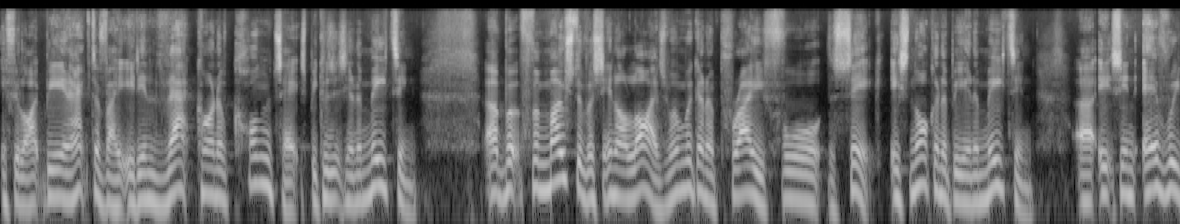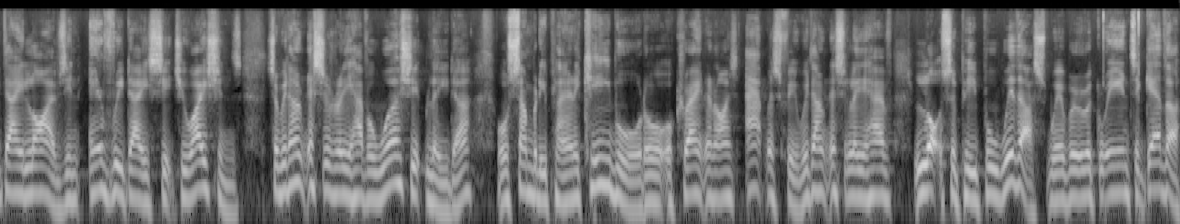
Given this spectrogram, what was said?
if you like, being activated in that kind of context because it's in a meeting. Uh, but for most of us in our lives, when we're going to pray for the sick, it's not going to be in a meeting. Uh, it's in everyday lives, in everyday situations. So we don't necessarily have a worship leader or somebody playing a keyboard or, or creating a nice atmosphere. We don't necessarily have lots of people with us where we're agreeing together.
